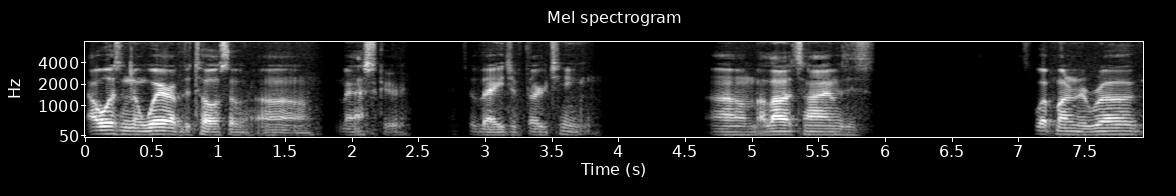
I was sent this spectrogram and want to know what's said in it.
I wasn't aware of the Tulsa uh, massacre until the age of 13. Um, a lot of times it's swept under the rug.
